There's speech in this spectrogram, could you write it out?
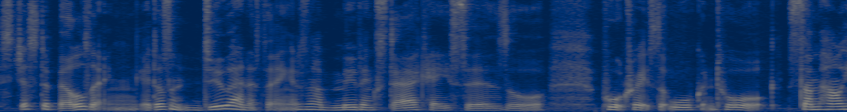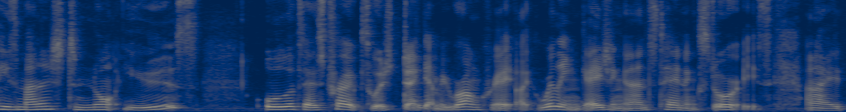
it's just a building. It doesn't do anything. It doesn't have moving staircases or portraits that walk and talk. Somehow he's managed to not use all of those tropes, which don't get me wrong, create like really engaging and entertaining stories. And I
